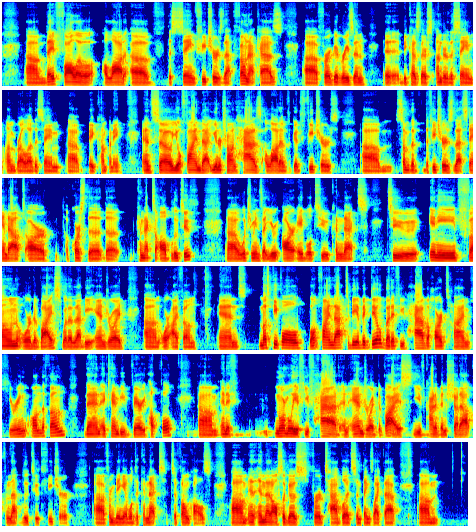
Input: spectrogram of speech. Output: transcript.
Um, they follow a lot of the same features that Phonak has uh, for a good reason uh, because they're under the same umbrella, the same uh, big company, and so you'll find that Unitron has a lot of good features. Um, some of the, the features that stand out are, of course, the the connect to all Bluetooth uh, which means that you are able to connect to any phone or device, whether that be Android um, or iPhone. And most people won't find that to be a big deal, but if you have a hard time hearing on the phone, then it can be very helpful. Um, and if normally, if you've had an Android device, you've kind of been shut out from that Bluetooth feature uh, from being able to connect to phone calls. Um, and, and that also goes for tablets and things like that. Um,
